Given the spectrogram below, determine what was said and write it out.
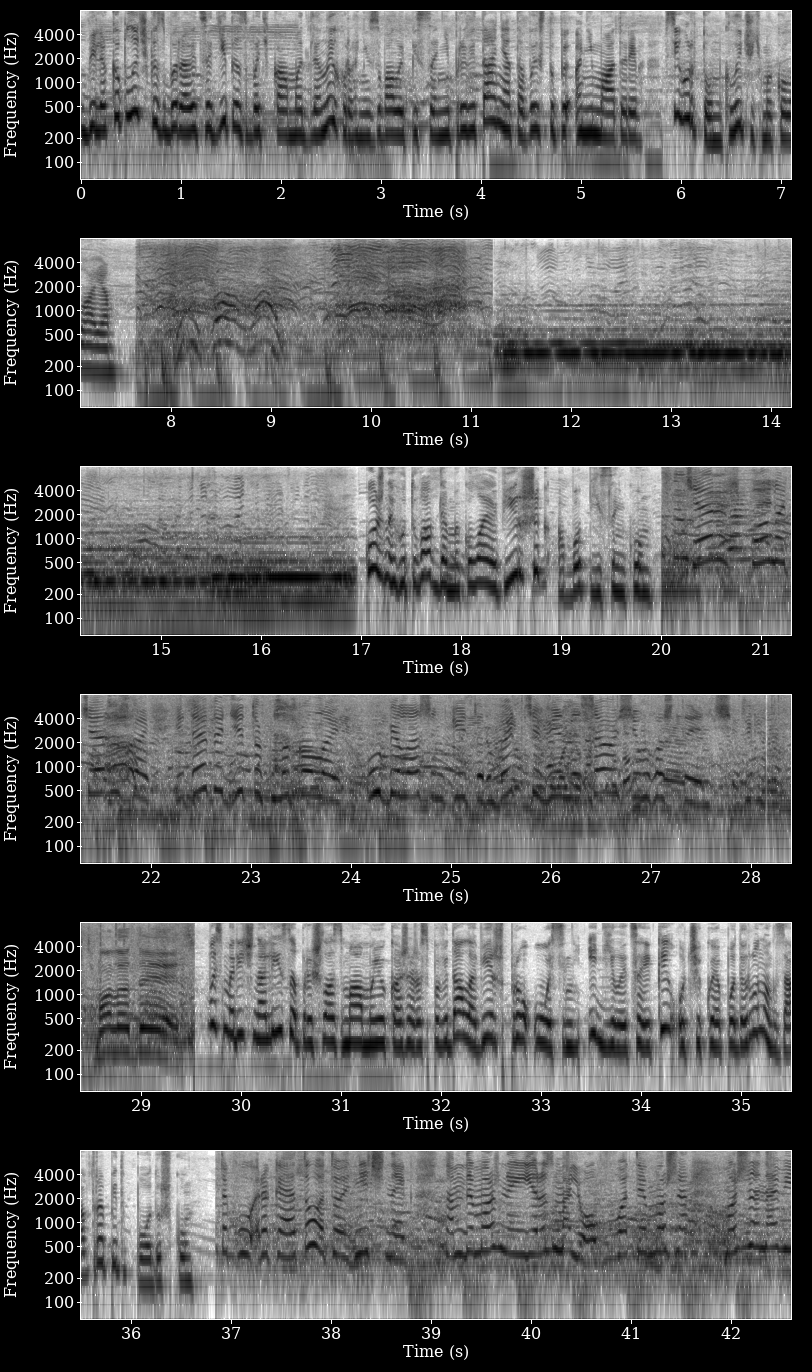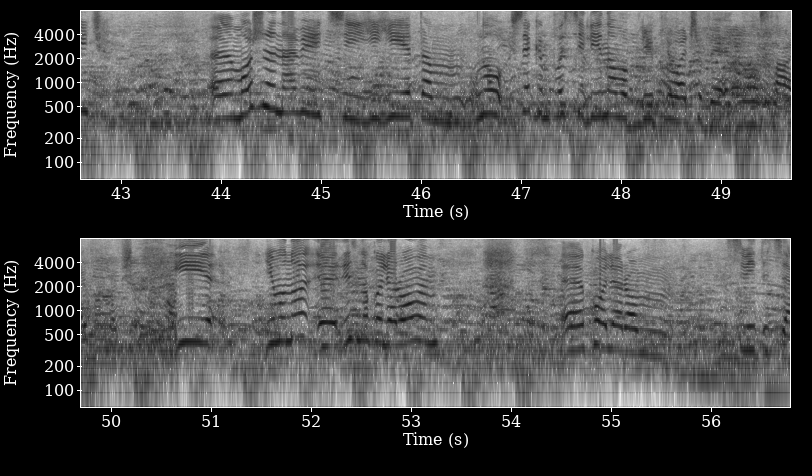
Біля каплички збираються діти з батьками. Для них організували пісенні привітання та виступи аніматорів. Всі гуртом кличуть Миколая. Кожний готував для Миколая віршик або пісеньку. Через поле, через гай, іде до діток Миколай. У біласенькій торбинці він несе усім гостинці. Молодець. Восьмирічна Ліса прийшла з мамою, каже, розповідала вірш про осінь і ділиться, який очікує подарунок завтра під подушку. Таку ракету, ото нічник, там де можна її розмальовувати, можна, можна навіть. е, Можна навіть її там, ну, всяким пластиліном обліплювати, щоб ну, вообще. І, і воно е, різнокольоровим е, кольором світиться.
